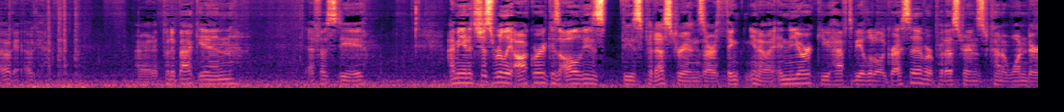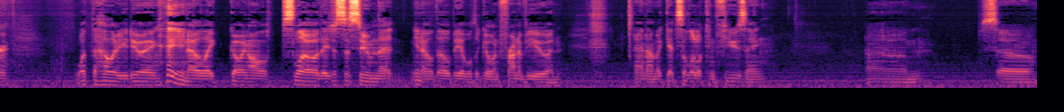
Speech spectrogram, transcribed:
Okay, okay. All right, I put it back in FSD. I mean, it's just really awkward because all these these pedestrians are think you know in New York you have to be a little aggressive, or pedestrians kind of wonder what the hell are you doing? you know, like going all slow. They just assume that you know they'll be able to go in front of you and and um, it gets a little confusing. Um, so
